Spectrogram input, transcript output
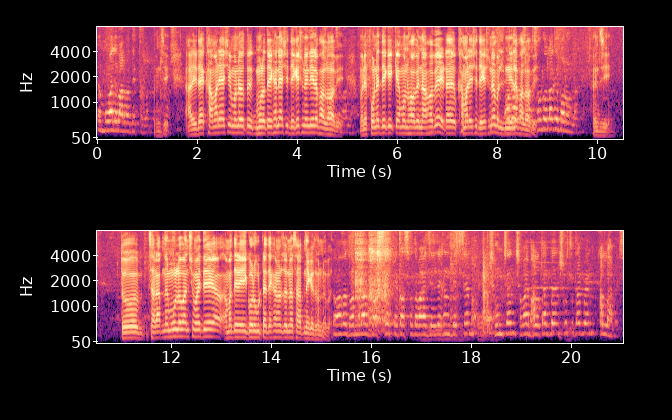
এবং মোবাইলে বারবার দেখতে পারবেন। জি। আর এটা খামারে আসি মনে হতো মূলত এখানে আসি দেখে শুনে নিলে ভালো হবে। মানে ফোনে দেখে কেমন হবে না হবে এটা খামারে এসে দেখে শুনে নিলে ভালো হবে। ছোট লাগে বড় লাগে। জি। তো স্যার আপনার মূল্যবান সময় দিয়ে আমাদের এই গরুটা দেখানোর জন্য স্যার আপনাকে ধন্যবাদ। তোমাকে ধন্যবাদ দর্শক ক্রেতা শ্রোতা ভাই যে যেখানে দেখছেন শুনছেন সবাই ভালো থাকবেন সুস্থ থাকবেন। আল্লাহ হাফেজ।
